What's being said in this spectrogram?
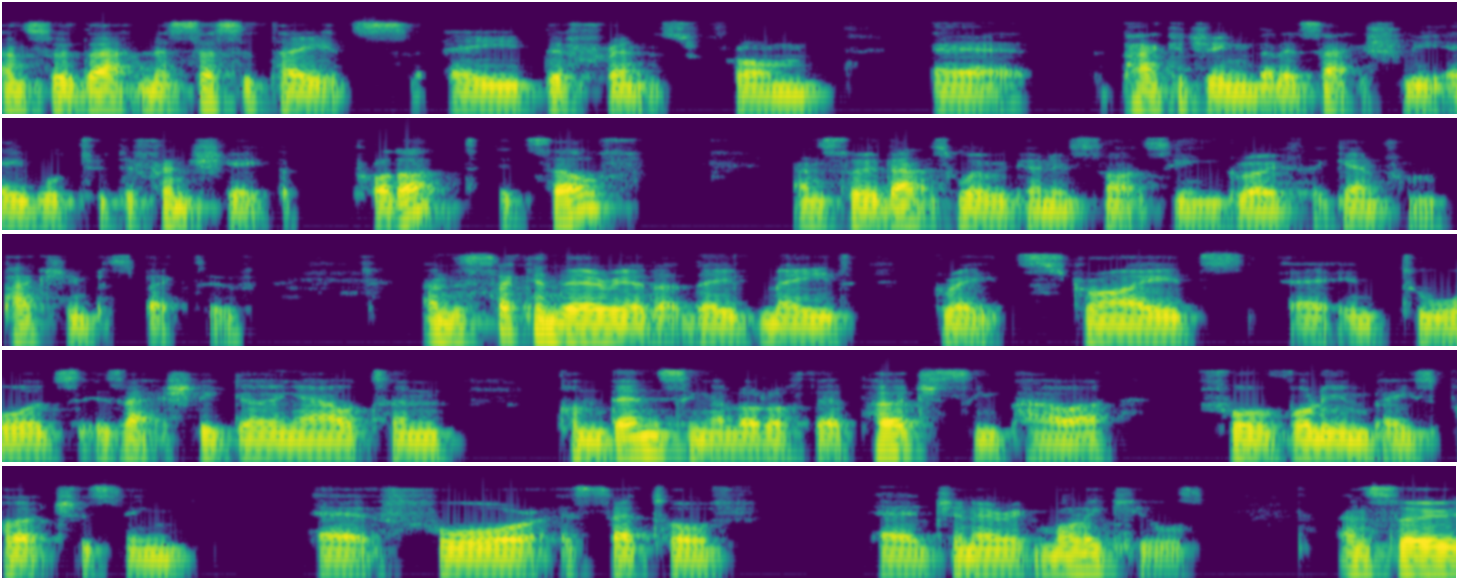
And so that necessitates a difference from uh, packaging that is actually able to differentiate the product itself. And so that's where we're going to start seeing growth again from a packaging perspective. And the second area that they've made great strides uh, in towards is actually going out and condensing a lot of their purchasing power for volume-based purchasing uh, for a set of uh, generic molecules. And so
